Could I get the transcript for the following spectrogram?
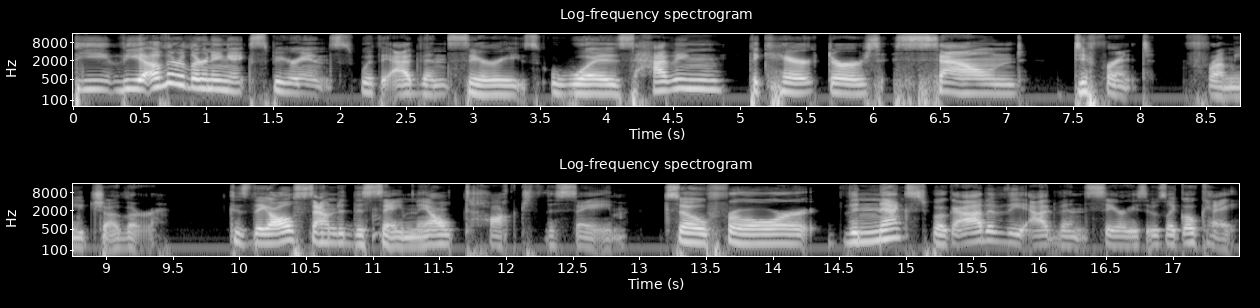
The the other learning experience with the Advent series was having the characters sound different from each other because they all sounded the same. They all talked the same. So for the next book out of the Advent series, it was like, okay,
